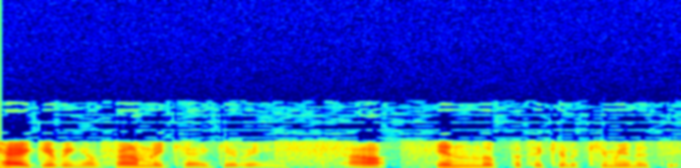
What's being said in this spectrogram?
caregiving and family caregiving in the particular community.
